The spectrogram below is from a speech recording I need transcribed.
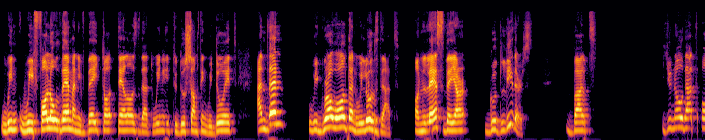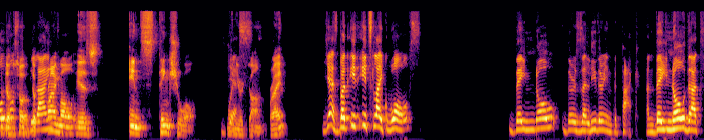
We we follow them and if they tell us that we need to do something we do it. And then we grow old and we lose that unless they are good leaders. But you know that almost so the primal is instinctual when yes. you're young right? Yes but it, it's like wolves. They know there's a leader in the pack and they know that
